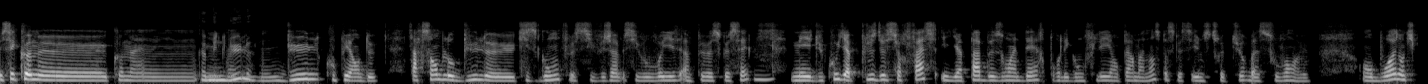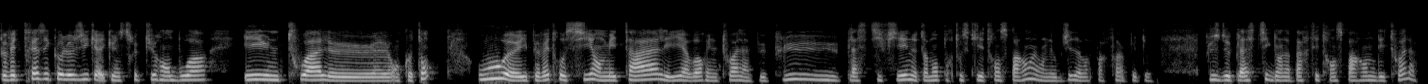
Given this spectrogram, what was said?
C'est comme, euh, comme, un, comme une, bulle Une bulle coupée en deux. Ça ressemble aux bulles euh, qui se gonflent, si, si vous voyez un peu ce que c'est. Mmh. Mais du coup, il y a plus de surface et il n'y a pas besoin d'air pour les gonfler en permanence parce que c'est une structure bah, souvent euh, en bois. Donc, ils peuvent être très écologiques avec une structure en bois et une toile en coton. Ou ils peuvent être aussi en métal et avoir une toile un peu plus plastifiée, notamment pour tout ce qui est transparent. Et on est obligé d'avoir parfois un peu de, plus de plastique dans la partie transparente des toiles.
